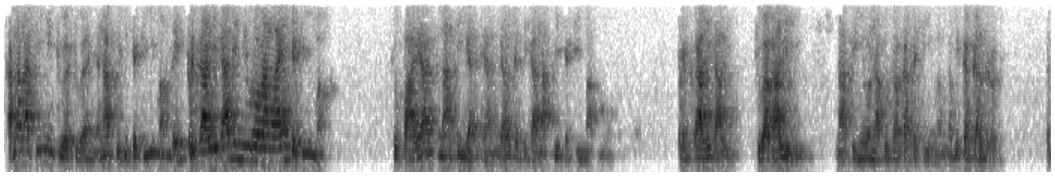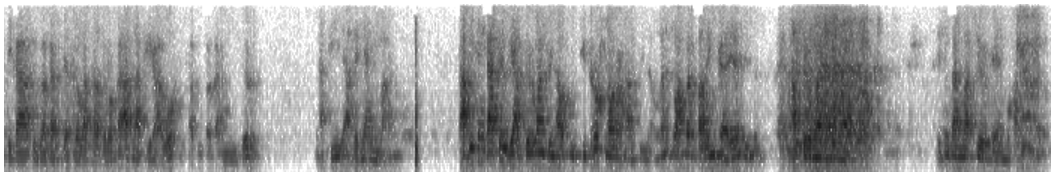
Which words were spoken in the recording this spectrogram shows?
Karena Nabi ingin dua-duanya. Nabi itu jadi imam. Tapi berkali-kali nyuruh orang lain jadi imam. Supaya nanti nggak janggal ketika Nabi jadi makmum. Berkali-kali. Dua kali. Nabi nyuruh Abu Bakar jadi imam. Tapi gagal terus. Ketika Abu Bakar sudah sholat satu rakaat, Nabi rawuh, Abu Bakar mundur. Nabi akhirnya iman. Tapi sing kasil di Abdurrahman bin Auf terus orang Nabi. Kan sahabat paling gaya itu Auf. Itu kan masyhur dan Muhammad.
